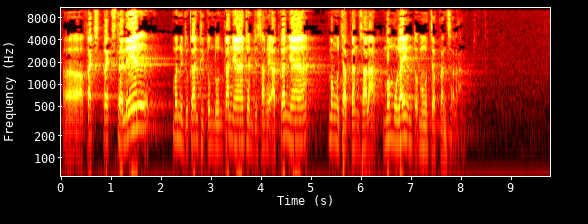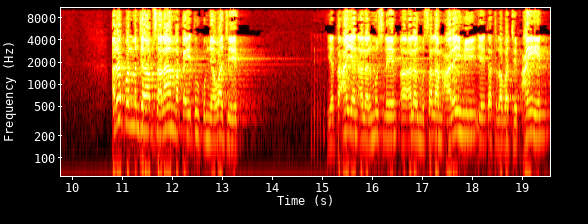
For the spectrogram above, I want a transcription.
eh, teks-teks dalil menunjukkan dituntunkannya dan disyariatkannya mengucapkan salam, memulai untuk mengucapkan salam. Adapun menjawab salam maka itu hukumnya wajib. Ya ta'ayyan alal muslim uh, alal musallam alaihi yaitu adalah wajib ain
